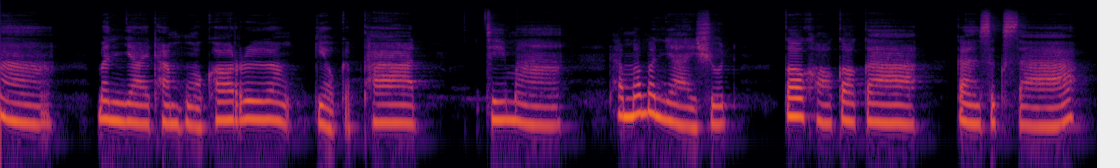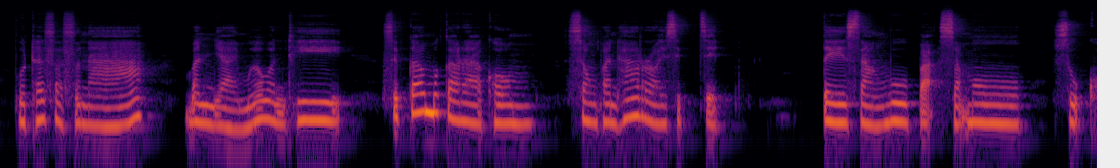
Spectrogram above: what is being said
มาบรรยายทำหัวข้อเรื่องเกี่ยวกับธาตุที่มา ธรรมบรรยายชุดก็ขอกอกา การศึกษา พุทธศาสนา บรรยายเมื่อวันที่ 19 มกราคม 2517 เตสังบูปะสะโม สุขโข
